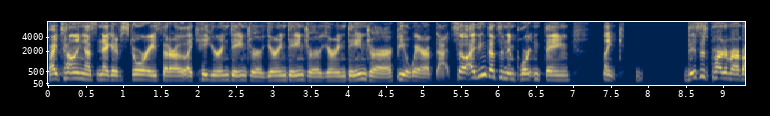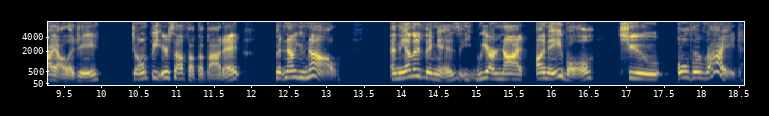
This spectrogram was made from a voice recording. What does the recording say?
by telling us negative stories that are like, hey, you're in danger, you're in danger, you're in danger. Be aware of that. So I think that's an important thing. Like, this is part of our biology. Don't beat yourself up about it but now you know. And the other thing is, we are not unable to override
